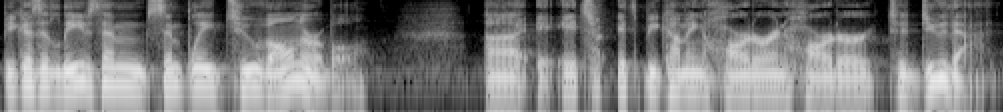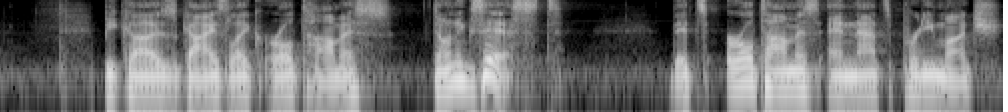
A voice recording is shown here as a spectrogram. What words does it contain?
because it leaves them simply too vulnerable. Uh, it's it's becoming harder and harder to do that because guys like Earl Thomas don't exist. It's Earl Thomas, and that's pretty much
